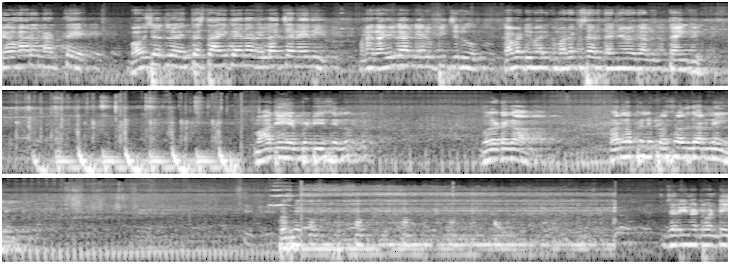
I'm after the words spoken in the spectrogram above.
వ్యవహారం నడిపితే భవిష్యత్తులో ఎంత స్థాయికైనా వెళ్ళొచ్చు అనేది మన రవి గారు నిరూపించరు. కాబట్టి వారికి మరొకసారి ధన్యవాదాలు. Thank you. మాజీ ఎంపీటీసీలు మొదటగా పర్లపల్లి ప్రసాద్ గారిని జరిగినటువంటి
